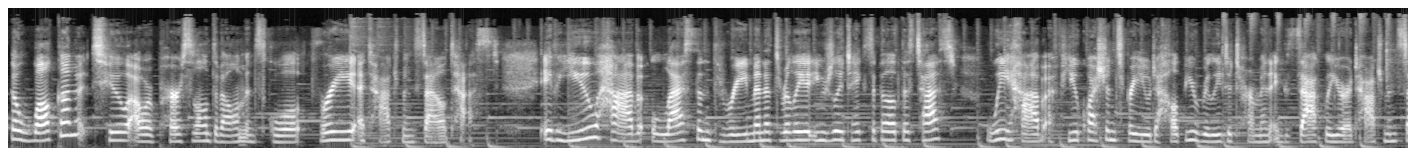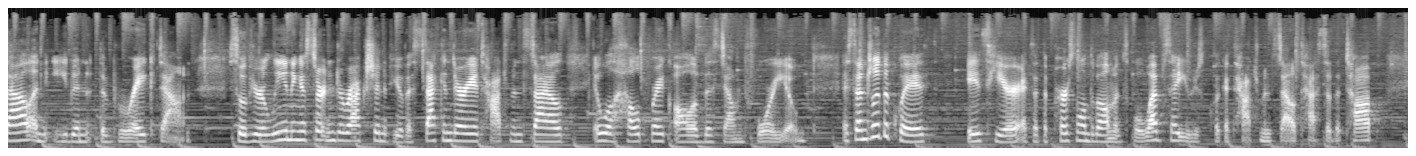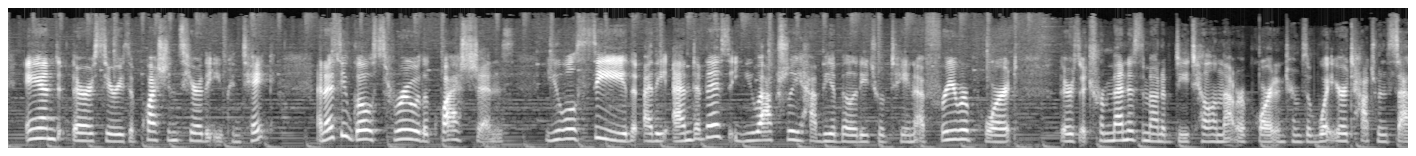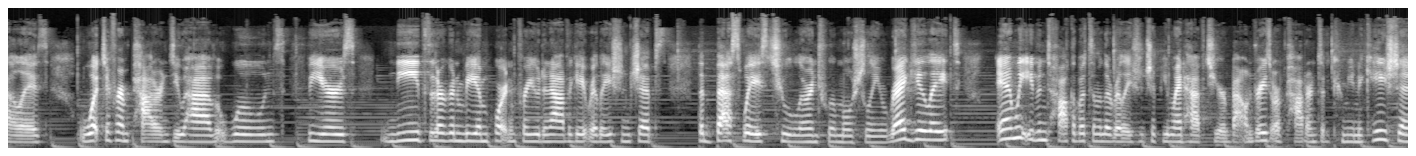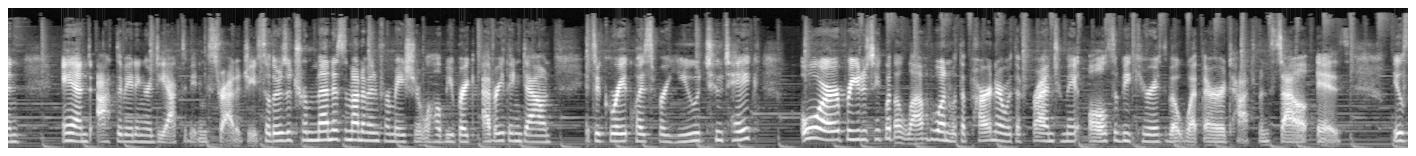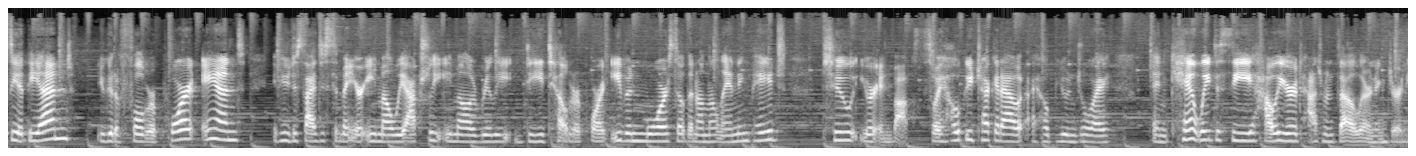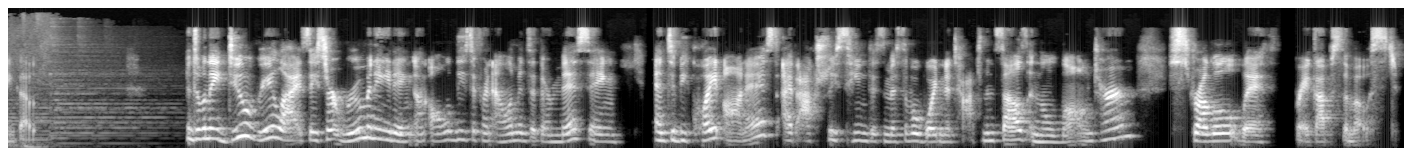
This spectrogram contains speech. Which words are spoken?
So, welcome to our personal development school free attachment style test. If you have less than three minutes, really, it usually takes to fill out this test, we have a few questions for you to help you really determine exactly your attachment style and even the breakdown. So, if you're leaning a certain direction, if you have a secondary attachment style, it will help break all of this down for you. Essentially, the quiz is here. It's at the Personal Development School website. You just click attachment style test at the top, and there are a series of questions here that you can take. And as you go through the questions, you will see that by the end of this, you actually have the ability to obtain a free report. There's a tremendous amount of detail in that report in terms of what your attachment style is, what different patterns you have, wounds, fears, needs that are going to be important for you to navigate relationships, the best ways to learn to emotionally regulate, and we even talk about some of the relationship you might have to your boundaries or patterns of communication and activating or deactivating strategies. So there's a tremendous amount of information that will help you break everything down. It's a great quiz for you to take or for you to take with a loved one, with a partner, with a friend who may also be curious about what their attachment style is. You'll see at the end, you get a full report. And if you decide to submit your email, we actually email a really detailed report, even more so than on the landing page, to your inbox. So I hope you check it out. I hope you enjoy and can't wait to see how your attachment style learning journey goes. And so when they do realize, they start ruminating on all of these different elements that they're missing. And to be quite honest, I've actually seen dismissive avoidant attachment styles in the long term struggle with breakups the most.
